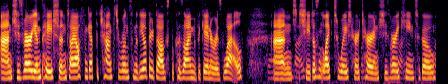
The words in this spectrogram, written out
And she's very impatient. I often get the chance to run some of the other dogs because I'm a beginner as well. And she doesn't like to wait her turn. She's very keen to go.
